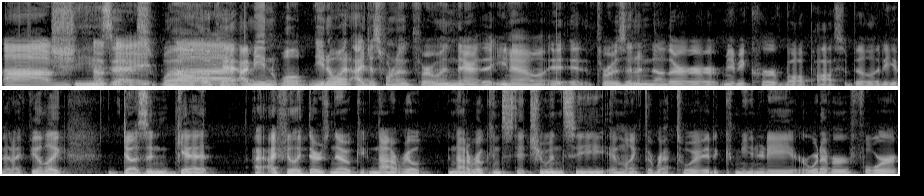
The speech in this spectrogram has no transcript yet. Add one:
Um, Jesus. Okay. Well, uh, okay. I mean, well, you know what? I just want to throw in there that you know it, it throws in another maybe curveball possibility that I feel like doesn't get. I, I feel like there's no not real not a real constituency in like the reptoid community or whatever for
